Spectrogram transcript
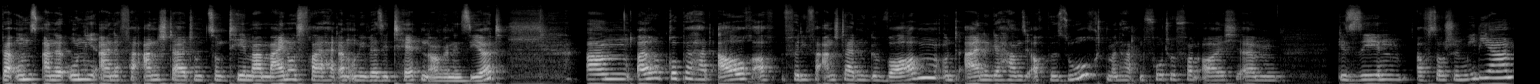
bei uns an der Uni eine Veranstaltung zum Thema Meinungsfreiheit an Universitäten organisiert. Ähm, eure Gruppe hat auch auf, für die Veranstaltung geworben und einige haben sie auch besucht. Man hat ein Foto von euch ähm, gesehen auf Social Media.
